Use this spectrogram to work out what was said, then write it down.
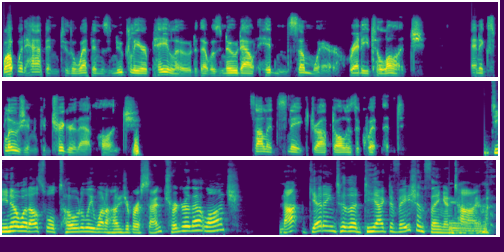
What would happen to the weapon's nuclear payload that was no doubt hidden somewhere, ready to launch? An explosion could trigger that launch. Solid Snake dropped all his equipment. Do you know what else will totally 100% trigger that launch? Not getting to the deactivation thing in Yeah. time.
